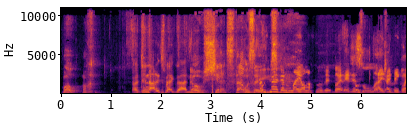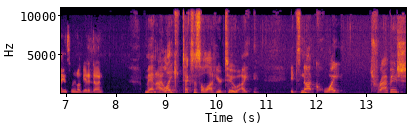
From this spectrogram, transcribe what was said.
Whoa. Okay. I did not expect that. No shit. That was a I'm kind of going to lay off of it, but it just. was a I, left I think Lance Lynn will get it done. man. I like Texas a lot here too. I. It's not quite trappish.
